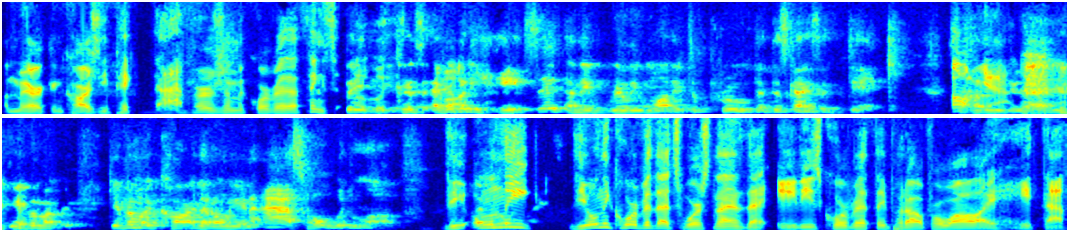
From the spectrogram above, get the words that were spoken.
American cars, he picked that version of the Corvette. That thing's ugly. as Because everybody hates it and they really wanted to prove that this guy's a dick. So Oh, how do you do that? You give him a give him a car that only an asshole would love. The only the only Corvette that's worse than that is that 80s Corvette they put out for a while. I hate that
